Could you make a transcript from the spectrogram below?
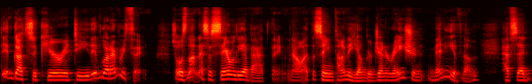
they've got security, they've got everything. So it's not necessarily a bad thing. Now, at the same time, the younger generation, many of them have said,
